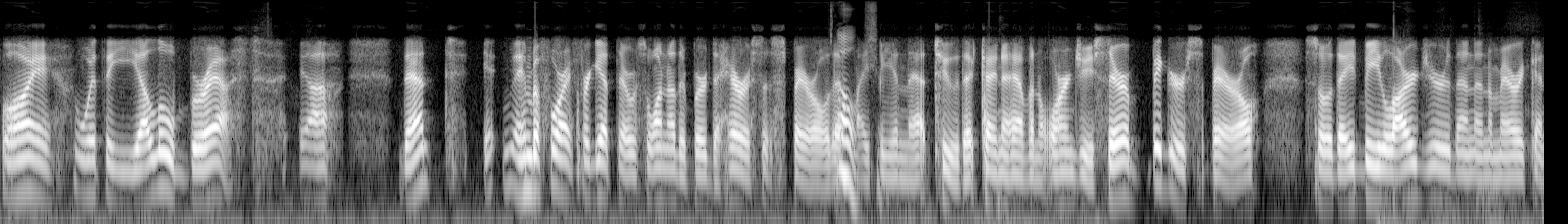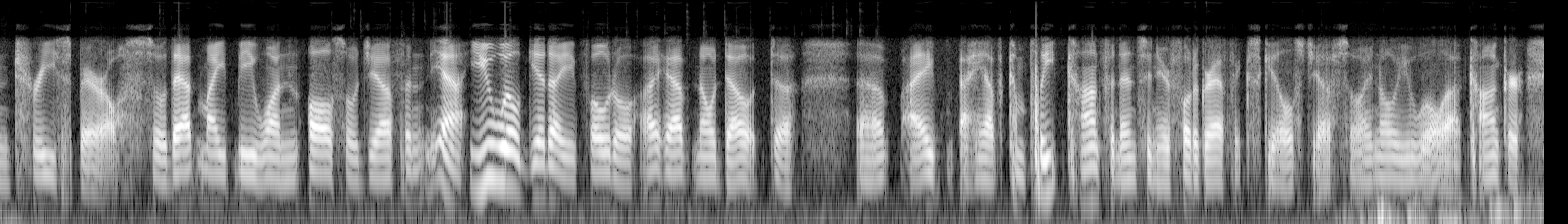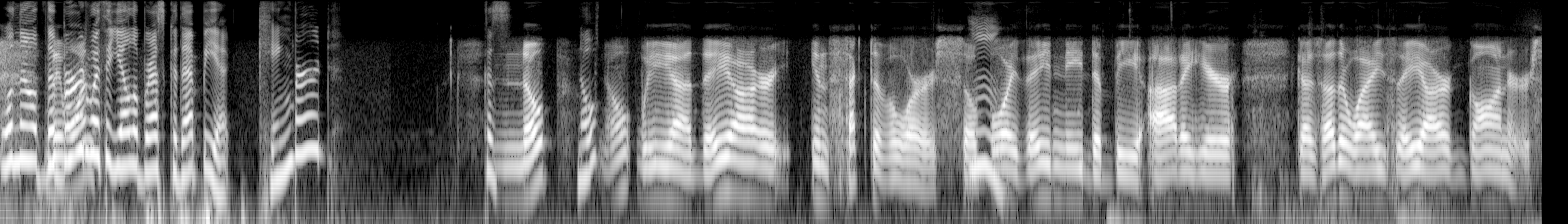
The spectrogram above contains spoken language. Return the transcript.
Boy, with the yellow breast, uh, that and before I forget, there was one other bird, the Harris's sparrow, that oh, might sure. be in that too. That kind of have an orangey. They're a bigger sparrow, so they'd be larger than an American tree sparrow. So that might be one also, Jeff. And yeah, you will get a photo. I have no doubt. Uh, uh, I I have complete confidence in your photographic skills, Jeff. So I know you will uh, conquer. Well, now the, the bird one, with a yellow breast could that be a kingbird? Cause nope. Nope. No, we uh, they are insectivores. So mm. boy, they need to be out of here because otherwise they are goners.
